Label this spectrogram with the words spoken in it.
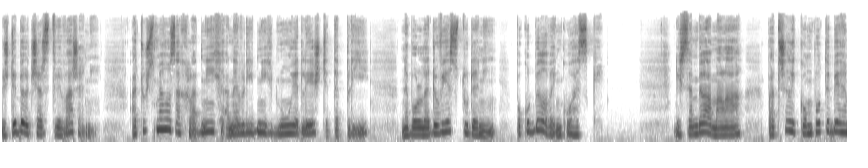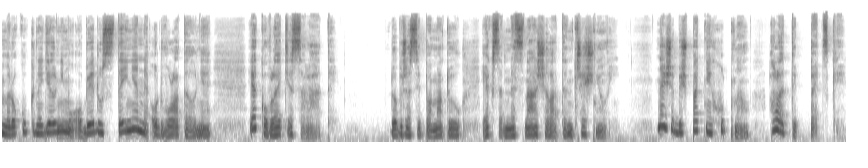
Vždy byl čerstvě vařený, ať už jsme ho za chladných a nevlídných dnů jedli ještě teplý nebo ledově studený, pokud bylo venku hezky. Když jsem byla malá, patřily kompoty během roku k nedělnímu obědu stejně neodvolatelně, jako v létě saláty. Dobře si pamatuju, jak jsem nesnášela ten třešňový. Ne, že by špatně chutnal, ale ty pecky.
